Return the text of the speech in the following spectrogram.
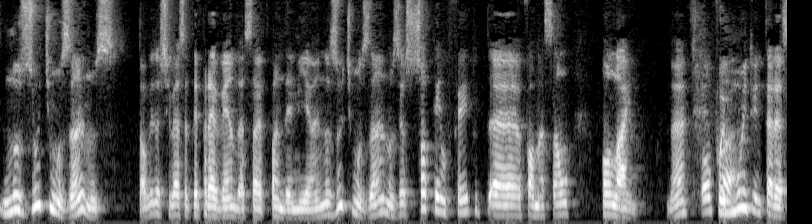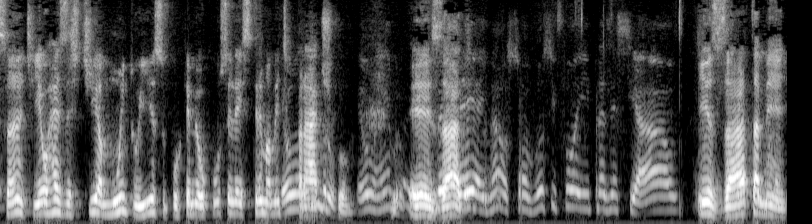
Nos últimos anos, talvez eu estivesse até prevendo essa pandemia, nos últimos anos eu só tenho feito uh, formação online. Né? Foi muito interessante e eu resistia muito isso porque meu curso ele é extremamente eu prático. Lembro, eu lembro. Exato. Eu pensei, não, só vou se for ir presencial. Exatamente.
